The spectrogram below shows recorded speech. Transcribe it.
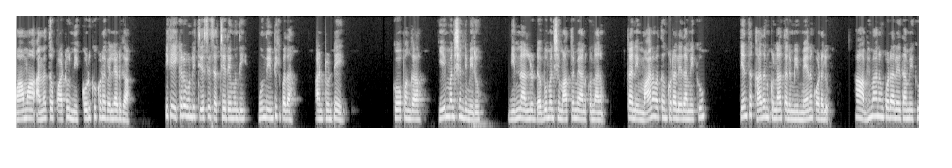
మామ అన్నతో పాటు నీ కొడుకు కూడా వెళ్ళాడుగా. ఇక ఇక్కడ ఉండి చేసే చచ్చేదేముంది? ముందు ఇంటికి పద అంటుంటే కోపంగా ఏం మనిషి అండి మీరు? ఇన్నాళ్ళు డబ్బు మనిషి మాత్రమే అనుకున్నాను. కానీ మానవత్వం కూడా లేదా మీకు? ఎంత కాదనుకున్నా తను మీ మేనకోడలు. ఆ అభిమానం కూడా లేదా మీకు?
